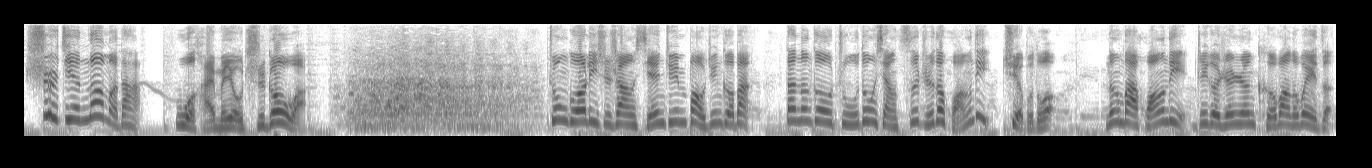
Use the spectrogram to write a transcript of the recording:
世界那么大，我还没有吃够啊！中国历史上贤君暴君各半，但能够主动想辞职的皇帝却不多。能把皇帝这个人人渴望的位子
